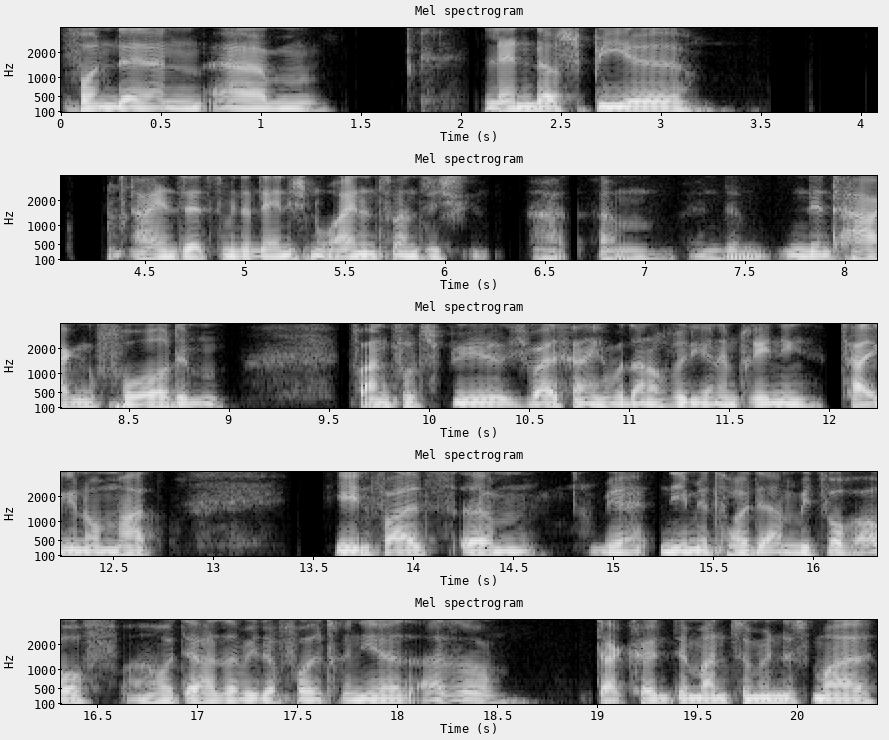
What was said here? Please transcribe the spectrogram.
von den ähm, Länderspiel Einsätzen mit der dänischen U21 äh, ähm, in, den, in den Tagen vor dem Frankfurt-Spiel. Ich weiß gar nicht, ob er da noch wirklich an dem Training teilgenommen hat. Jedenfalls, ähm, wir nehmen jetzt heute am Mittwoch auf. Heute hat er wieder voll trainiert. Also da könnte man zumindest mal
